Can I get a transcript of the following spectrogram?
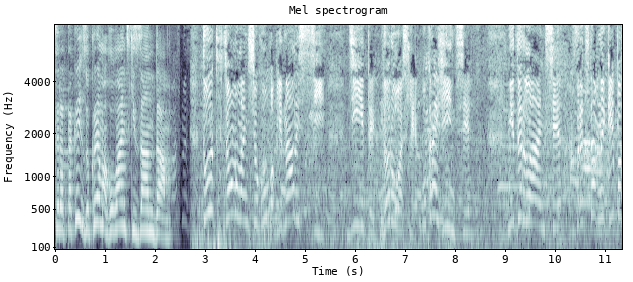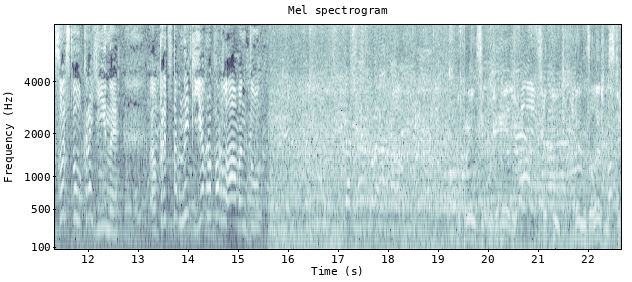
Серед таких, зокрема, голландський Заандам. Тут в цьому ланцюгу об'єднались всі діти, дорослі, українці, нідерландці, представники посольства України, е, представник Європарламенту. Українці у Женеві святкують День Незалежності.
